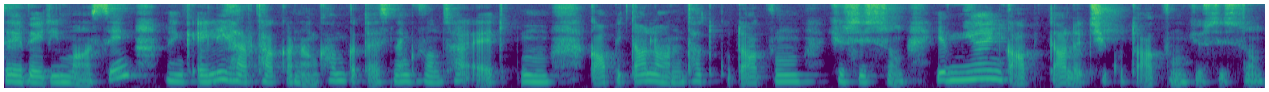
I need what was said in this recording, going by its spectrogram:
ձևերի մասին մենք ելի հերթական անգամ կտեսնենք ոնց է այդ կապիտալը անընդհատ կուտակվում հյուսիսում եւ միայն կապիտալը չի կուտակվում հյուսիսում։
